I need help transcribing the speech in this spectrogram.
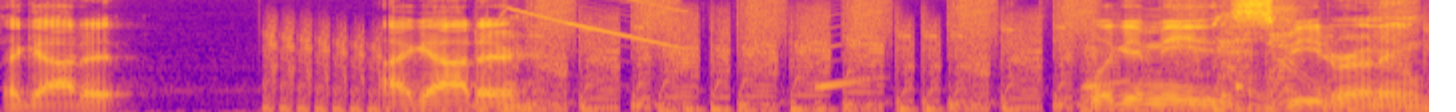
I got it. I got her. Look at me speed running.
